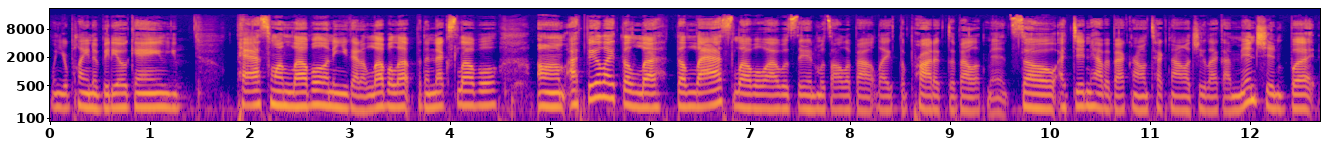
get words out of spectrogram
when you're playing a video game, you pass one level and then you got to level up for the next level. Um, I feel like the le- the last level I was in was all about like the product development. So I didn't have a background in technology like I mentioned, but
